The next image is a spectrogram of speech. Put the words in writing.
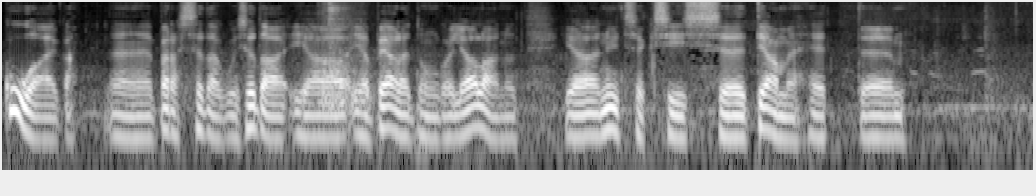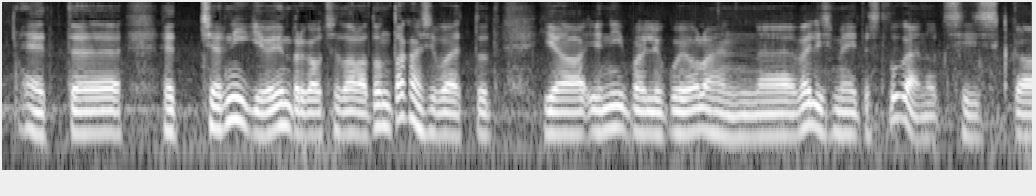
kuu aega pärast seda, kui sõda ja, ja pealetung oli alanud. Ja nüüdseks siis teame, et et, et Tšernigivi ümberkaudsed alad on tagasi võetud ja, ja nii palju, kui olen äh, välismeediast lugenud, siis ka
